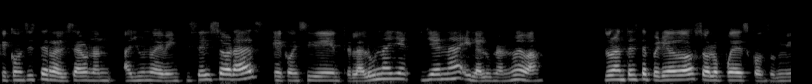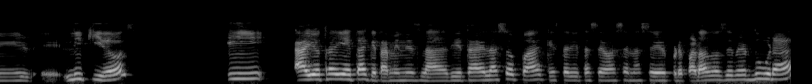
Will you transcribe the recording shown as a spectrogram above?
que consiste en realizar un ayuno de 26 horas que coincide entre la luna llena y la luna nueva. Durante este periodo solo puedes consumir eh, líquidos y hay otra dieta que también es la dieta de la sopa, que esta dieta se basa en hacer preparados de verduras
